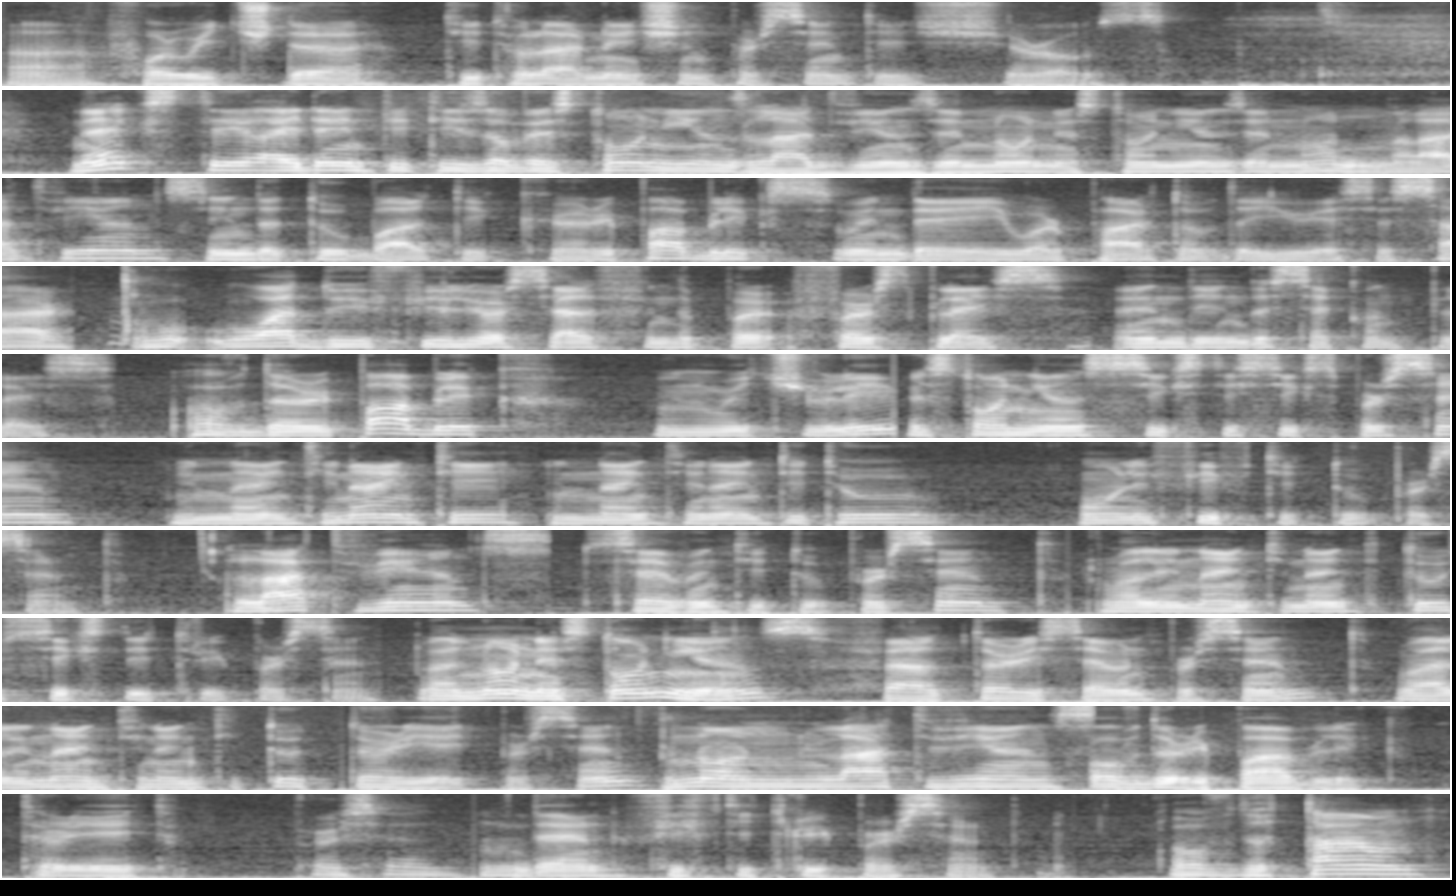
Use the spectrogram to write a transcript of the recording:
uh, for which the titular nation percentage rose Next, identities of Estonians, Latvians and non-Estonians and non-Latvians in the two Baltic republics when they were part of the USSR. W what do you feel yourself in the first place and in the second place? Of the republic in which you live, Estonians 66%, in 1990, in 1992 only 52%. Latvians 72%, while in 1992 63%. While non-Estonians fell 37%, while in 1992 38%. Non-Latvians of the Republic 38%, and then 53%. Of the town,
